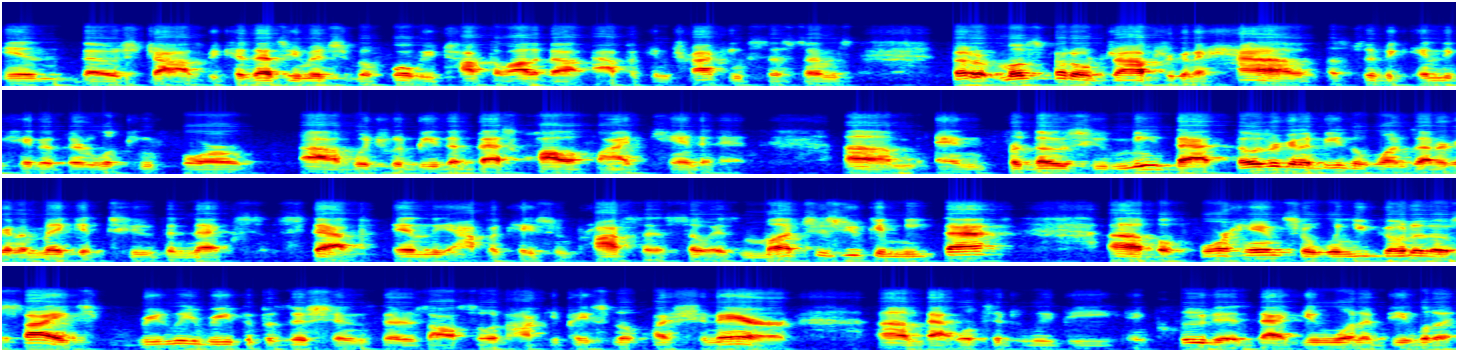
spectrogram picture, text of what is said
in those jobs because as we mentioned before, we talked a lot about applicant tracking systems. Federal, most federal jobs are going to have a specific indicator they're looking for, uh, which would be the best qualified candidate. Um, and for those who meet that, those are going to be the ones that are going to make it to the next step in the application process. So as much as you can meet that uh, beforehand, so when you go to those sites, really read the positions. There's also an occupational questionnaire um, that will typically be included that you want to be able to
